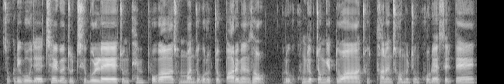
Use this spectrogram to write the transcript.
그래서 그리고 이제 최근 좀 즈블레의 좀 템포가 전반적으로 좀 빠르면서 그리고 공격 전개 또한 좋다는 점을 좀 고려했을 때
